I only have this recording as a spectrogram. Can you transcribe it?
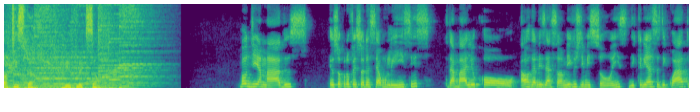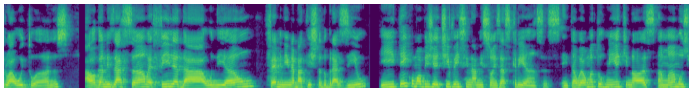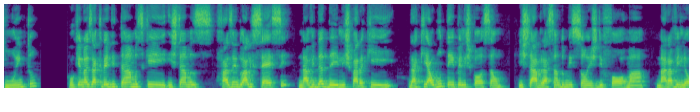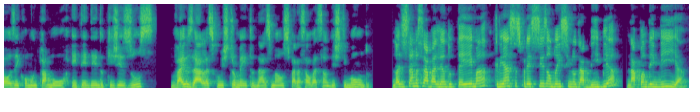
Batista. Reflexão. Bom dia, amados. Eu sou professora Selmo Ulisses, trabalho com a organização Amigos de Missões, de crianças de 4 a 8 anos. A organização é filha da União Feminina Batista do Brasil e tem como objetivo ensinar missões às crianças. Então, é uma turminha que nós amamos muito, porque nós acreditamos que estamos fazendo alicerce na vida deles para que daqui a algum tempo eles possam estar abraçando missões de forma maravilhosa e com muito amor, entendendo que Jesus vai usá-las como instrumento nas mãos para a salvação deste mundo. Nós estamos trabalhando o tema Crianças precisam do ensino da Bíblia na pandemia.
